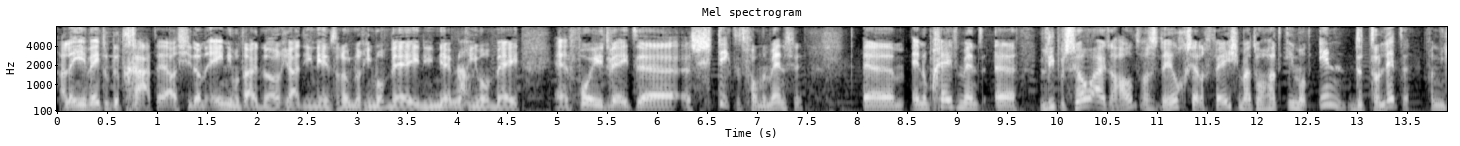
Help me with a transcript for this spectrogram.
Alleen je weet hoe dat gaat. Hè? Als je dan één iemand uitnodigt, ja, die neemt dan ook nog iemand mee. En die neemt nog iemand mee. En voor je het weet stikt het van de mensen. Ehm, en op een gegeven moment eh, liep het zo uit de hand. Was het een heel gezellig feestje. Maar toen had iemand in de toiletten, van die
